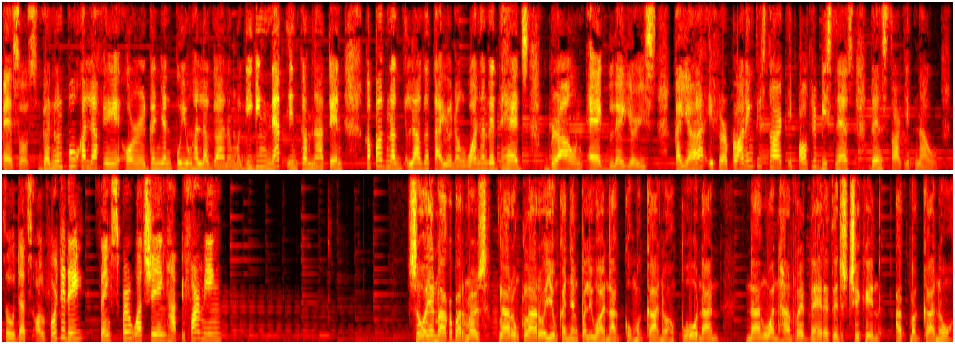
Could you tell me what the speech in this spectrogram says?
pesos. Ganun po kalaki or ganyan po yung halaga ng magiging net income natin kapag naglaga tayo ng 100 heads brown egg layers. Kaya, if you're planning to start a poultry business, then start it now. So that's all for today. Thanks for watching. Happy farming! So ayan mga kaparmers, klarong-klaro yung kanyang paliwanag kung magkano ang puhunan ng 100 na heritage chicken at magkano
